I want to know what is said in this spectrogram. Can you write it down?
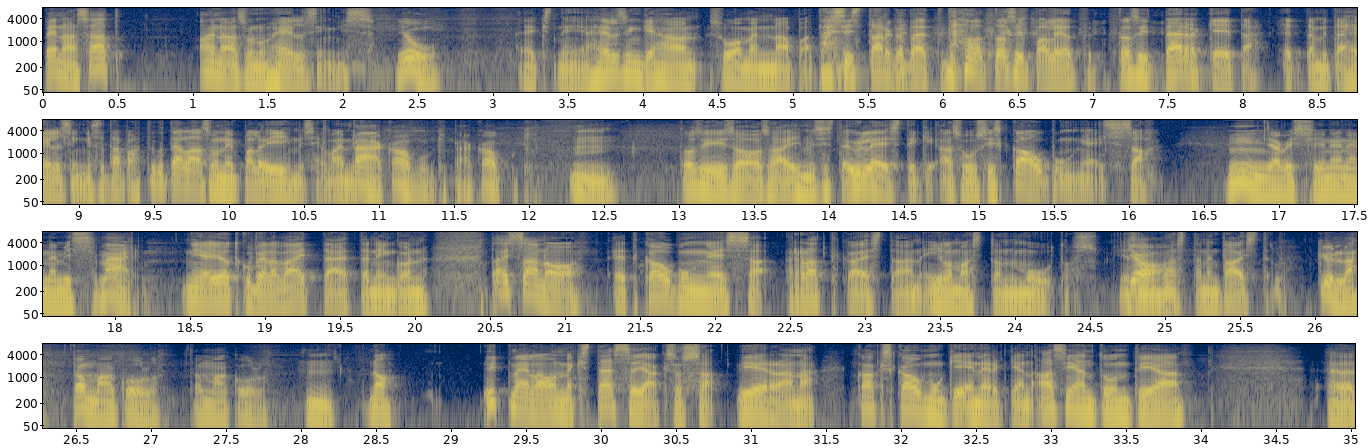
Pena, sä oot aina asunut Helsingissä. Juu. Eikö niin? Ja Helsinkihän on Suomen napa. Tai siis tarkoittaa, että täällä on tosi paljon, tosi tärkeitä, että mitä Helsingissä tapahtuu, kun täällä asuu niin paljon ihmisiä. Vai mitä? Pääkaupunki, pääkaupunki. Hmm. Tosi iso osa ihmisistä yleistikin asuu siis kaupungeissa. Hmm, ja vissiin enenevissä määrin. Niin ja jotkut vielä väittää, että niin kun, tai sanoo, että kaupungeissa ratkaistaan ilmastonmuutos ja Joo. sen vastainen taistelu. Kyllä, Tomma on kuullut. Tomma on kuullut. Hmm. No, nyt meillä on onneksi tässä jaksossa vieraana kaksi kaupunkienergian asiantuntijaa.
